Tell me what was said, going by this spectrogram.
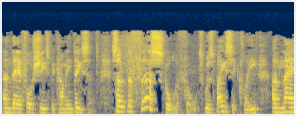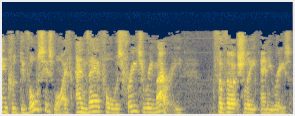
and therefore she's become indecent. So the first school of thought was basically a man could divorce his wife and therefore was free to remarry for virtually any reason.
